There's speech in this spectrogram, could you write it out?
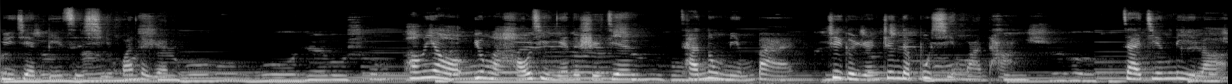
遇见彼此喜欢的人。朋友用了好几年的时间，才弄明白这个人真的不喜欢他。在经历了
